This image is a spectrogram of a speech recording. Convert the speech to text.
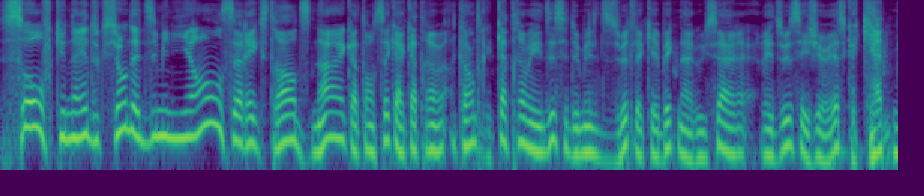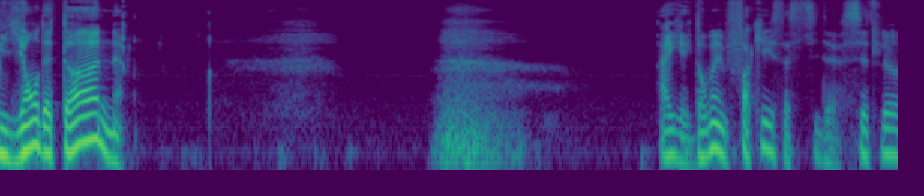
Sauf qu'une réduction de 10 millions serait extraordinaire quand on sait qu'en 80 qu'entre 90 et 2018, le Québec n'a réussi à réduire ses GES que 4 millions de tonnes. Aïe, il doit même fucker ce de site-là.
